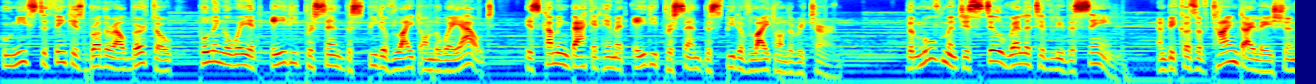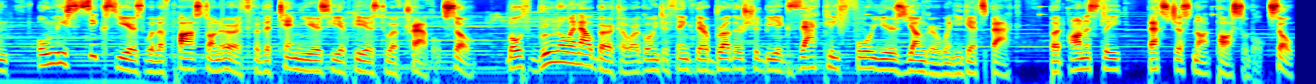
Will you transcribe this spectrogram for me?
who needs to think his brother Alberto, pulling away at 80% the speed of light on the way out, is coming back at him at 80% the speed of light on the return. The movement is still relatively the same, and because of time dilation, only six years will have passed on Earth for the 10 years he appears to have traveled. So, both Bruno and Alberto are going to think their brother should be exactly four years younger when he gets back. But honestly, that's just not possible. So,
